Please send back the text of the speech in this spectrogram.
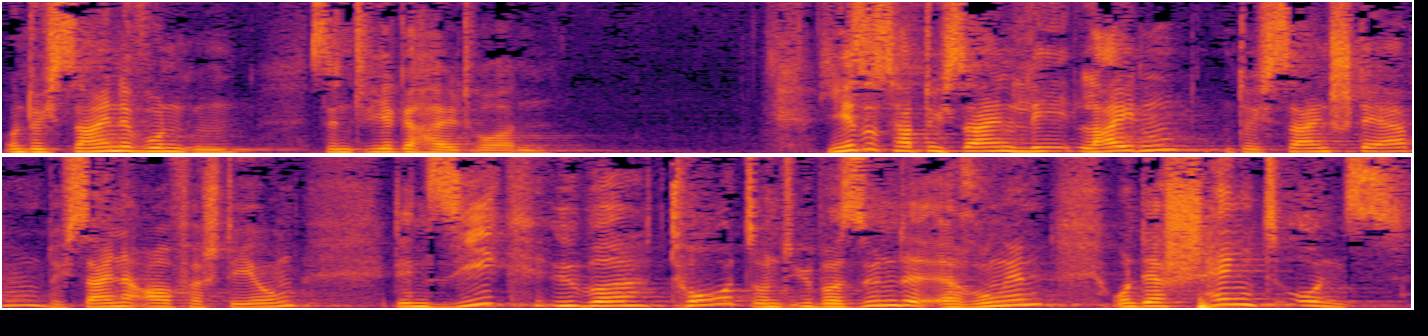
Und durch seine Wunden sind wir geheilt worden. Jesus hat durch sein Leiden, durch sein Sterben, durch seine Auferstehung den Sieg über Tod und über Sünde errungen und er schenkt uns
